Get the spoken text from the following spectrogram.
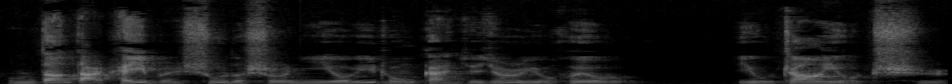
我们当打开一本书的时候，你有一种感觉，就是有会有有张有弛，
